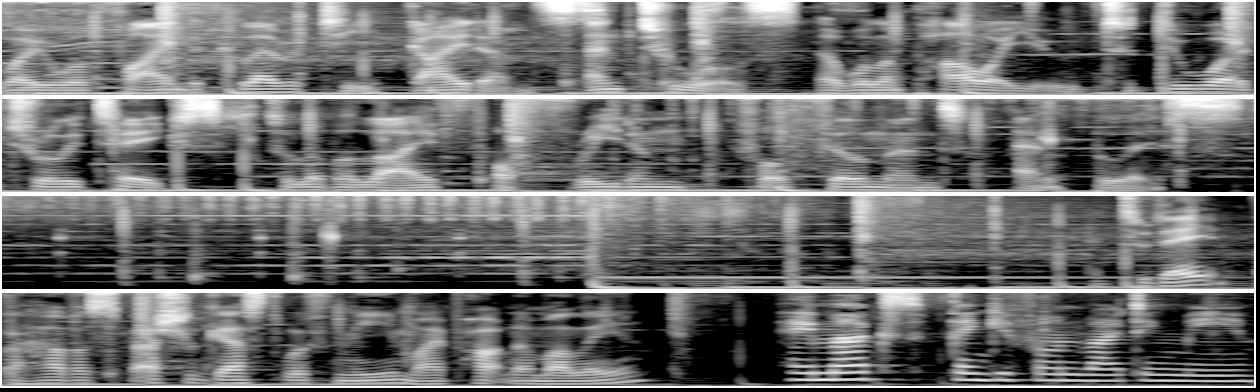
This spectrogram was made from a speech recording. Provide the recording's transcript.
where you will find the clarity, guidance, and tools that will empower you to do what it truly takes to live a life of freedom, fulfillment, and bliss. And today I have a special guest with me, my partner Marleen. Hey Max, thank you for inviting me.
